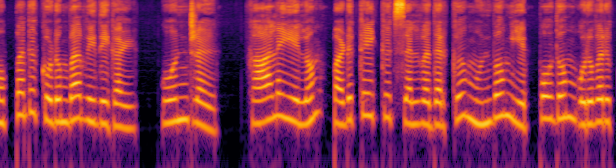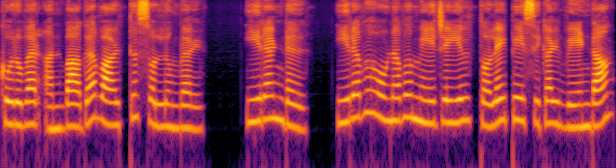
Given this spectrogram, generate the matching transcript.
முப்பது குடும்ப விதிகள். ஒன்று காலையிலும் படுக்கைக்குச் செல்வதற்கு முன்பும் எப்போதும் ஒருவருக்கொருவர் அன்பாக வாழ்த்து சொல்லுங்கள். இரண்டு இரவு உணவு மேஜையில் தொலைபேசிகள் வேண்டாம்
